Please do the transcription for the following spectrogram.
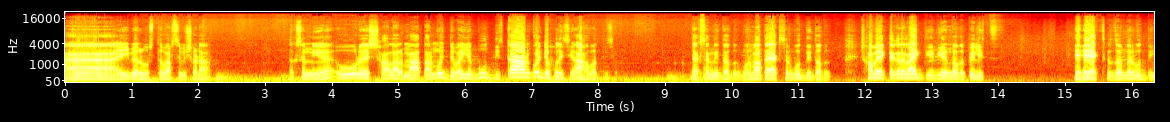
হ্যাঁ এইবার বুঝতে পারছি বিষয়টা। দেখছেন নিয়ে? ওরে শালার মা, তার মধ্যে ভাইয়ে বুদ্ধি কার কইতে ফেলেছি আহ্বাদ দিছে। দেখছেন নি দাদু? মোর মাথায় একশোর বুদ্ধি দাদু। সবাই একটা করে লাইক দিয়ে দিয়েন দাদু প্লিজ হে হে একশোর জম্মের বুদ্ধি।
